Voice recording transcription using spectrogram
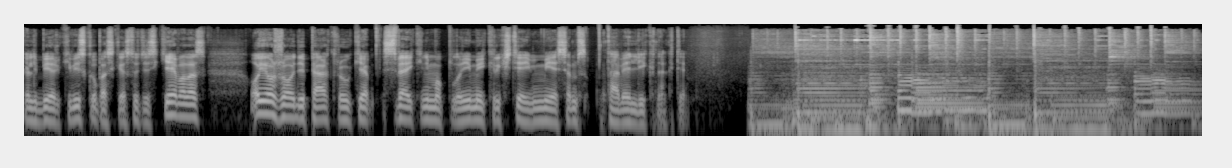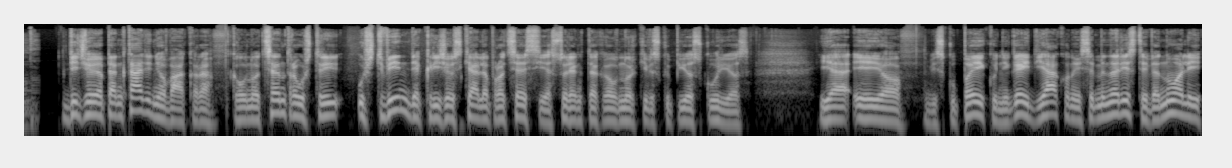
kalbėjo arkiviskupas Kestutis Kievalas, o jo žodį pertraukė sveikinimo plojimai krikštėjimiesiems tą Velyknaktį. Didžiojo penktadienio vakarą Kauno centrą užtvindė kryžiaus kelio procesija, surinkta Kauno arkiviskupijos kurijos. Ja ėjo viskupai, kunigai, diakonai, seminaristai, vienuoliai,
